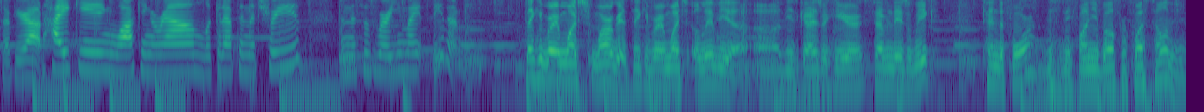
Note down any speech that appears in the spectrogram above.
So if you're out hiking, walking around, looking up in the trees, then this is where you might see them. Thank you very much, Margaret. Thank you very much, Olivia. Uh, these guys are here seven days a week, 10 to 4. This is Ifani Bell for Quest Television.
